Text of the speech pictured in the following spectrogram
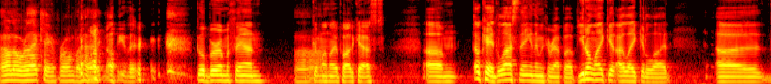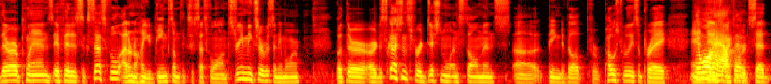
I don't know where that came from, but I hey, don't know either. Bill Burr, I'm a fan. uh, Come on my podcast. Um, okay, the last thing, and then we can wrap up. You don't like it. I like it a lot. Uh, there are plans if it is successful. I don't know how you deem something successful on streaming service anymore, but there are discussions for additional installments uh, being developed for post-release of Prey. And It won't Dan happen. Said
